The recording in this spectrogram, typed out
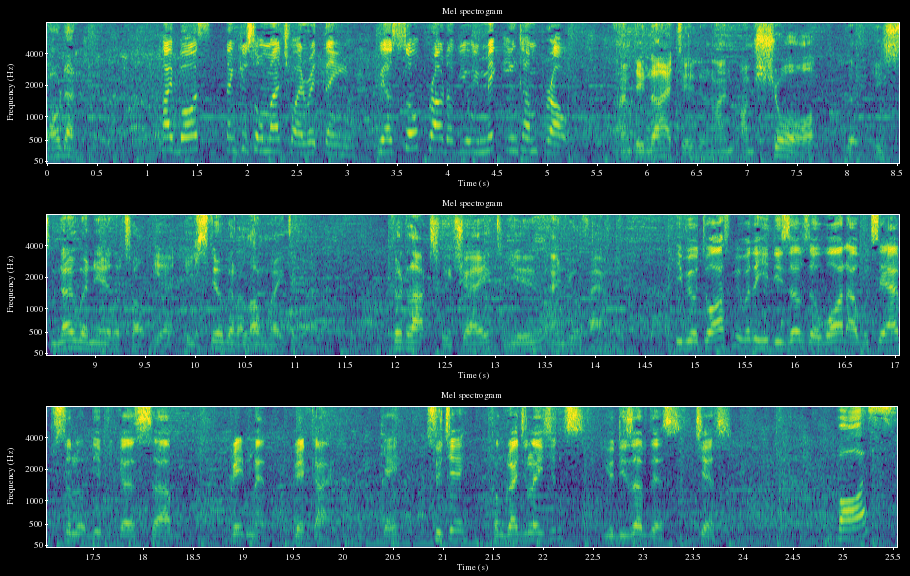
Well done. Hi, boss. Thank you so much for everything. We are so proud of you. You make income proud. I'm delighted, and I'm, I'm sure that he's nowhere near the top yet. He's still got a long way to go. Good luck, Suee Chieh, to you and your family. If you were to ask me whether he deserves the award, I would say absolutely because um, great man, great guy. Okay, Suee Chieh, congratulations. You deserve this. Cheers. Boss,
